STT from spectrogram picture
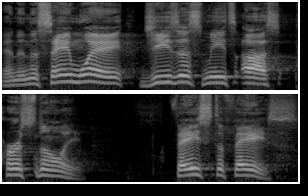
And in the same way, Jesus meets us personally face to face.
